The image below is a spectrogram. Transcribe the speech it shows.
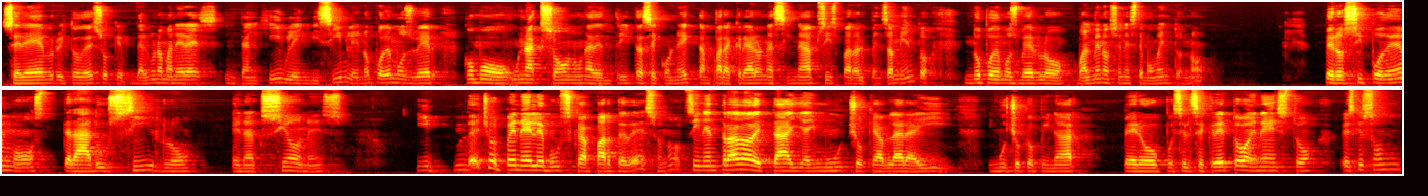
cerebro y todo eso que de alguna manera es intangible, invisible. No podemos ver cómo un axón, una dendrita se conectan para crear una sinapsis para el pensamiento. No podemos verlo, o al menos en este momento, ¿no? Pero sí podemos traducirlo en acciones. Y de hecho el PNL busca parte de eso, ¿no? Sin entrada a detalle, hay mucho que hablar ahí y mucho que opinar, pero pues el secreto en esto es que son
